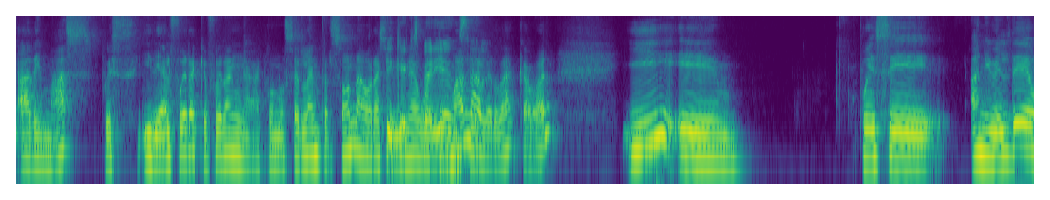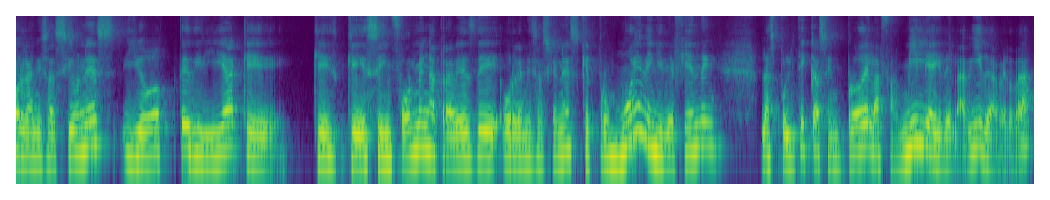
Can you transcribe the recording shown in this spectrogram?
además, pues ideal fuera que fueran a conocerla en persona ahora que viene a Guatemala, ¿verdad? Cabal. Y pues a nivel de organizaciones, yo te diría que, que, se informen a través de organizaciones que promueven y defienden las políticas en pro de la familia y de la vida, ¿verdad?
